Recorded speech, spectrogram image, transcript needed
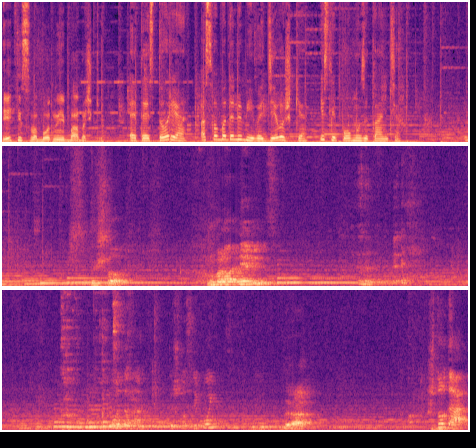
«Эти свободные бабочки». Это история о свободолюбивой девушке и слепом музыканте. Ты что, убрала пепельницу? Что да?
